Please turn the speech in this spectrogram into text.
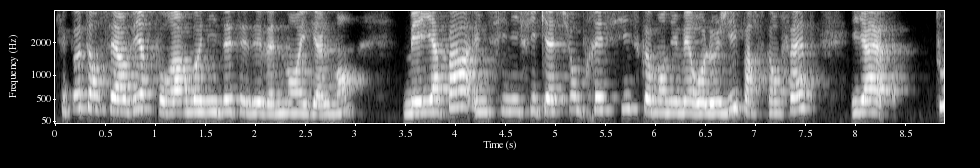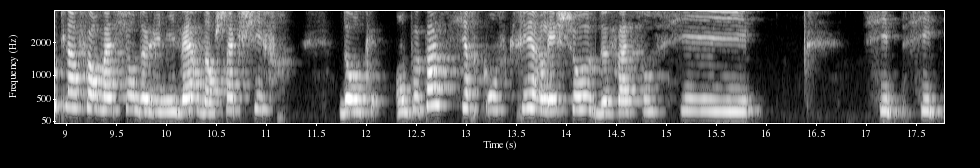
tu peux t'en servir pour harmoniser tes événements également, mais il n'y a pas une signification précise comme en numérologie parce qu'en fait, il y a toute l'information de l'univers dans chaque chiffre. Donc, on peut pas circonscrire les choses de façon si, si, si,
